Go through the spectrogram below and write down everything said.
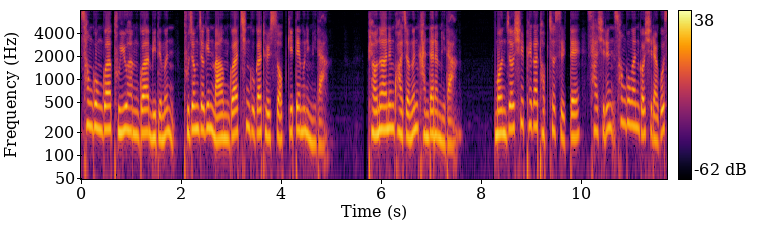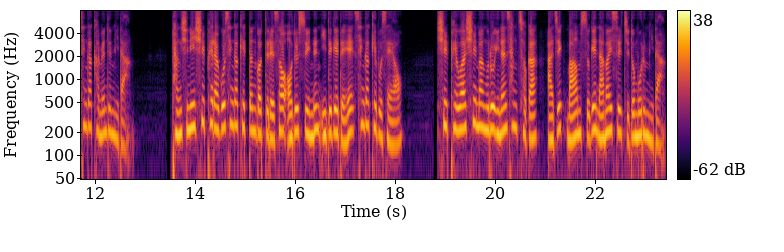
성공과 부유함과 믿음은 부정적인 마음과 친구가 될 수 없기 때문입니다. 변화하는 과정은 간단합니다. 먼저 실패가 덮쳤을 때 사실은 성공한 것이라고 생각하면 됩니다. 당신이 실패라고 생각했던 것들에서 얻을 수 있는 이득에 대해 생각해 보세요. 실패와 실망으로 인한 상처가 아직 마음속에 남아있을지도 모릅니다.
